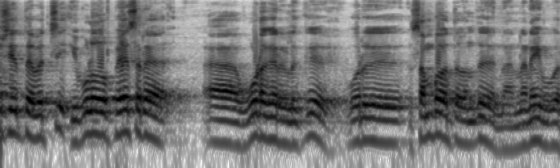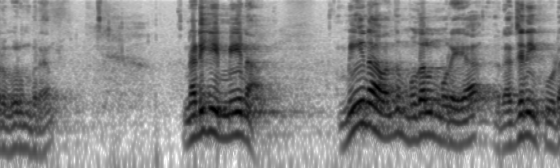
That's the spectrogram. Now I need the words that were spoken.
விஷயத்தை வச்சு இவ்வளோ பேசுகிற ஊடகர்களுக்கு ஒரு சம்பவத்தை வந்து நான் நினைவு கூற விரும்புகிறேன் நடிகை மீனா. மீனா வந்து முதல் முறையாக ரஜினி கூட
